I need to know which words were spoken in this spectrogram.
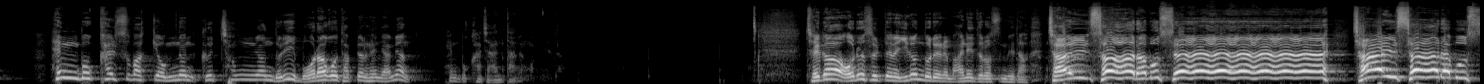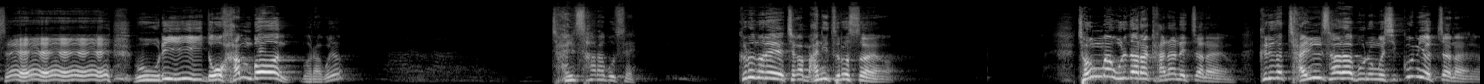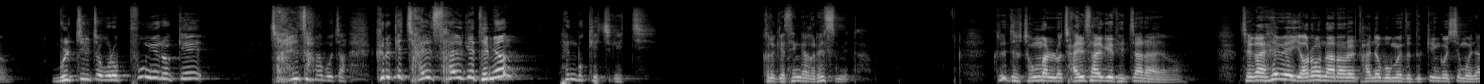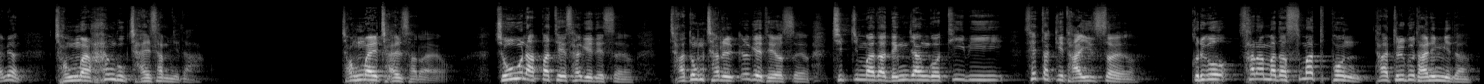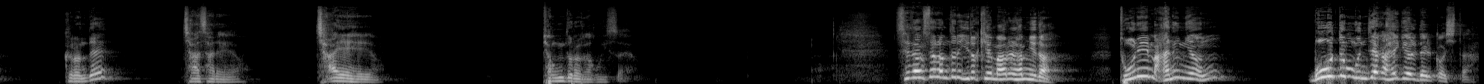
행복할 수밖에 없는 그 청년들이 뭐라고 답변을 했냐면 행복하지 않다는 겁니다. 제가 어렸을 때는 이런 노래를 많이 들었습니다. 잘 살아보세, 잘 살아보세, 우리도 한번 뭐라고요? 잘 살아보세. 그런 노래 제가 많이 들었어요. 정말 우리나라 가난했잖아요. 그래서 잘 살아보는 것이 꿈이었잖아요. 물질적으로 풍요롭게 잘 살아보자. 그렇게 잘 살게 되면 행복해지겠지. 그렇게 생각을 했습니다. 그래도 정말로 잘 살게 됐잖아요. 제가 해외 여러 나라를 다녀보면서 느낀 것이 뭐냐면 정말 한국 잘 삽니다. 정말 잘 살아요. 좋은 아파트에 살게 됐어요. 자동차를 끌게 되었어요. 집집마다 냉장고, TV, 세탁기 다 있어요. 그리고 사람마다 스마트폰 다 들고 다닙니다. 그런데 자살해요. 자해해요. 병 들어가고 있어요. 세상 사람들은 이렇게 말을 합니다. 돈이 많으면 모든 문제가 해결될 것이다.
